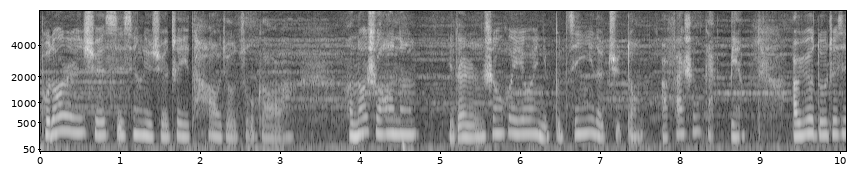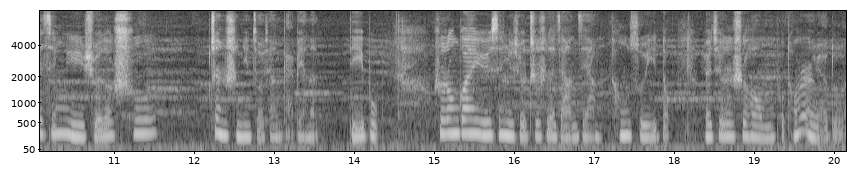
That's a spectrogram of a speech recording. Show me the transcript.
普通人学习心理学这一套就足够了。很多时候呢。”你的人生会因为你不经意的举动而发生改变，而阅读这些心理学的书，正是你走向改变的第一步。书中关于心理学知识的讲解啊，通俗易懂，尤其是适合我们普通人阅读的。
